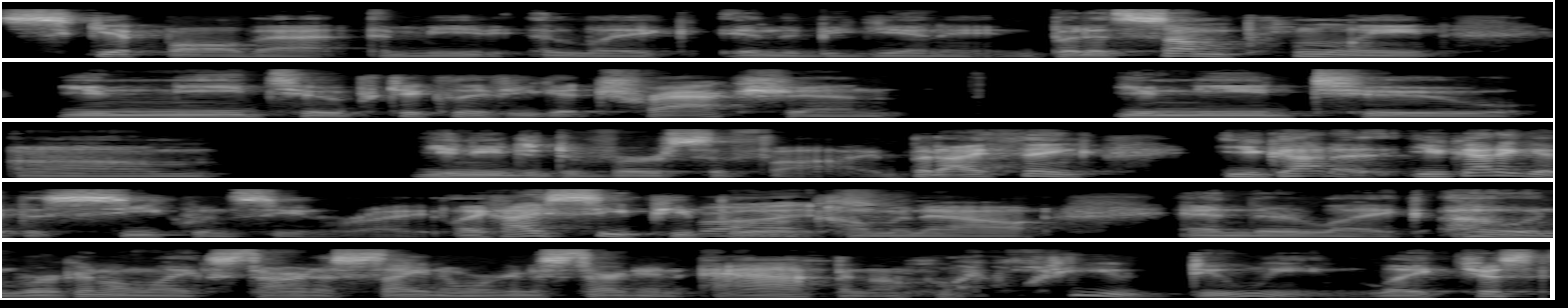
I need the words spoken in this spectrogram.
skip all that immediately, like in the beginning. But at some point, you need to, particularly if you get traction you need to um, you need to diversify but i think you gotta you gotta get the sequencing right. Like i see people Right. are coming out and they're like oh and we're gonna like start a site and we're gonna start an app and i'm like what are you doing? Like just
